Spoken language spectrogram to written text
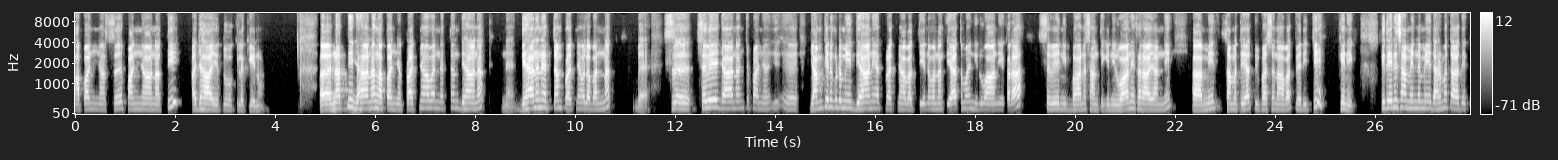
අපඥස්ස පඤ්ඥානත්ති අජායතුව කියල කියනවා. නත්ති ජානං අපඥ ප්‍රඥාවන් නැත්තන් දෙහානත් නෑ දෙහන නැත්තම් ප්‍රඥාව ලබන්නත් බෑ සවේ ජානංච පඥ යම් කෙනෙකුට මේ ධ්‍යානයත් ප්‍රඥාවත් තියෙනවනං එයා තමයි නිර්වාණය කරා සවේ නිබ්බාන සන්තික නිර්වාණය කරායන්නේ මේ සමතයත් විපශනාවත් වැඩිච්චි කෙනෙක්. ඉති එනිසා මෙන්න මේ ධර්මතා දෙක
